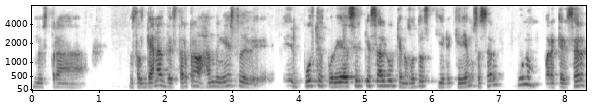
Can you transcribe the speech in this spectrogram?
nuestra, nuestras ganas de estar trabajando en esto, de, el podcast podría decir que es algo que nosotros queríamos hacer, uno, para crecer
